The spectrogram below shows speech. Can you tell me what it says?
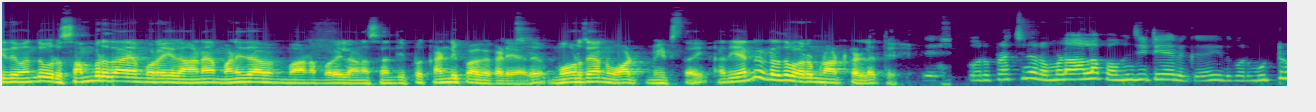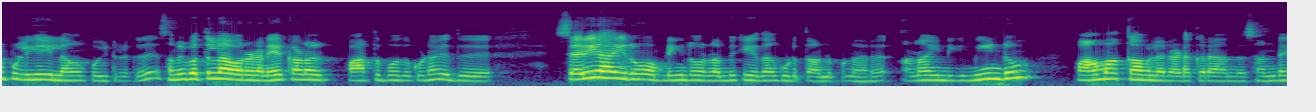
இது வந்து ஒரு சம்பிரதாய முறையிலான மனிதாபிமான முறையிலான சந்திப்பு கண்டிப்பாக கிடையாது. மோர் தேன் வாட் மீட்ஸ் தை அது என்னன்றது வரும் நாட்களில் தெரியும். ஒரு பிரச்சனை ரொம்ப நாளா புகஞ்சிட்டே இருக்கு. இதுக்கு ஒரு முற்றுப்புள்ளியே இல்லாம போயிட்டு இருக்கு சமீபத்துல அவரோட நேர்காணல் பார்த்தபோது கூட இது சரியாயிரும் அப்படிங்கிற ஒரு நம்பிக்கையை தான் கொடுத்து அனுப்புனாரு. ஆனா இன்னைக்கு மீண்டும் பாமகவில் நடக்கிற அந்த சண்டை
